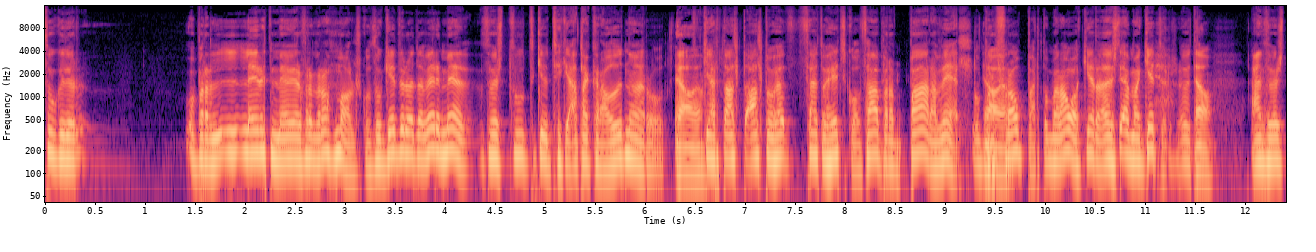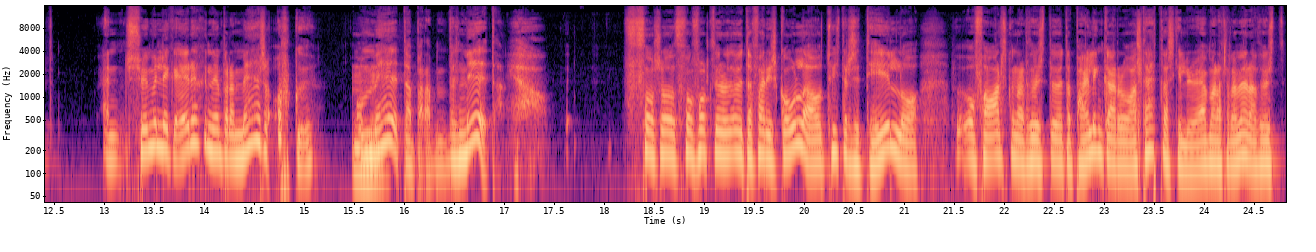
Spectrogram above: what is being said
þú getur og bara leiður upp með að vera fram með rámt mál sko. þú getur auðvitað verið með, þú veist, þú getur tekið alla gráðunar og já, já, gert allt, allt og þetta og hitt sko, það er bara, bara vel og bara Já, frábært og maður á að gera, veist, ef maður getur en þú veist, en sömur líka er einhvern veginn bara með þessa orku og Mhm. með þetta bara, með þetta. Þó svo þó fólk þurfa auðvitað að fara í skóla og tvistra sér til og, og fá alls konar, þú veist, auðvitað pælingar og allt þetta skilur, ef maður ætlar að vera, þú veist.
